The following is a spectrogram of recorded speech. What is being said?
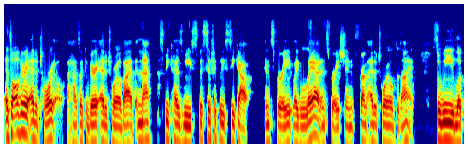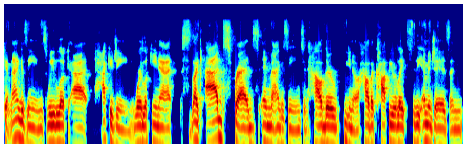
it's all very editorial. It has like a very editorial vibe, and that's because we specifically seek out inspire like layout inspiration from editorial design. So we look at magazines, we look at packaging, we're looking at like ad spreads in magazines and how they're, you know, how the copy relates to the images and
